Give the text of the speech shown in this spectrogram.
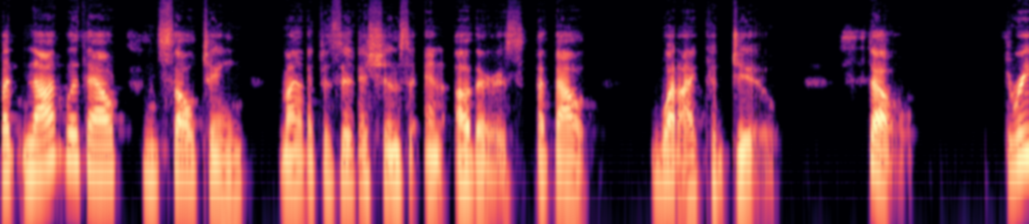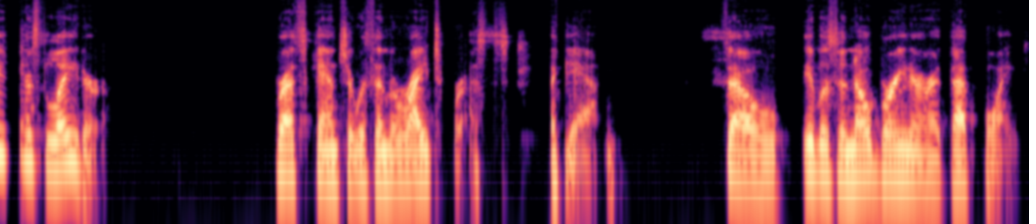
but not without consulting my physicians and others about what I could do. So three years later, breast cancer was in the right breast again. So it was a no brainer at that point.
